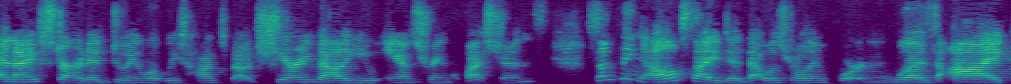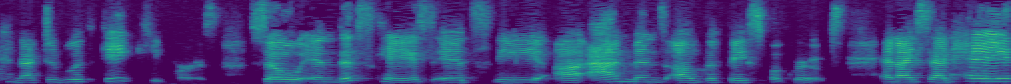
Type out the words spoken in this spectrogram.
and I started doing what we talked about sharing value, answering questions. Something else I did that was really important was I connected with gatekeepers. So, in this case, it's the uh, admins of the Facebook groups. And I said, hey,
